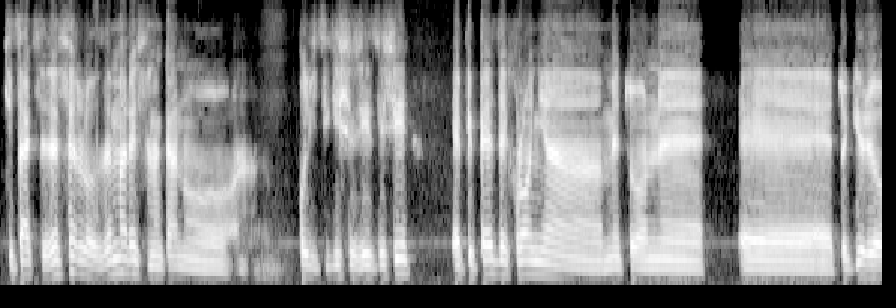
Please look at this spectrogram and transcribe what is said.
κοιτάξτε, δεν θέλω, δεν μ' αρέσει να κάνω πολιτική συζήτηση. Επί πέντε χρόνια με τον, ε, ε, τον κύριο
